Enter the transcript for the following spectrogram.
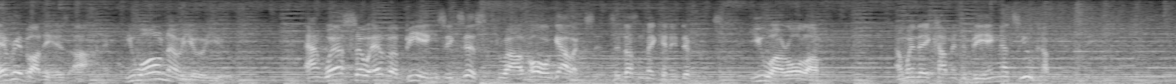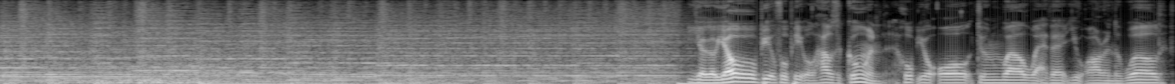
Everybody is I. You all know you are you. And wheresoever beings exist throughout all galaxies, it doesn't make any difference. You are all of them. And when they come into being, that's you coming into being. Yo, yo, yo, beautiful people, how's it going? Hope you're all doing well wherever you are in the world.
